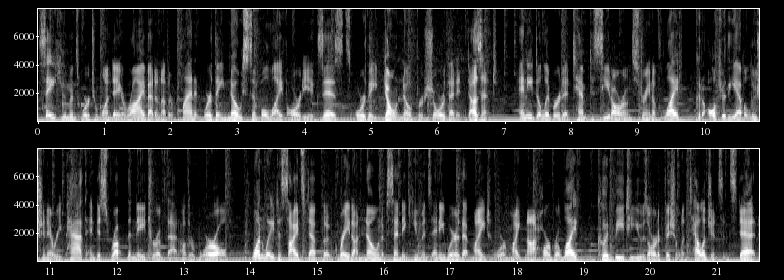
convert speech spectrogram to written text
Say humans were to one day arrive at another planet where they know simple life already exists, or they don't know for sure that it doesn't any deliberate attempt to seed our own strain of life could alter the evolutionary path and disrupt the nature of that other world. One way to sidestep the great unknown of sending humans anywhere that might or might not harbor life could be to use artificial intelligence instead.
